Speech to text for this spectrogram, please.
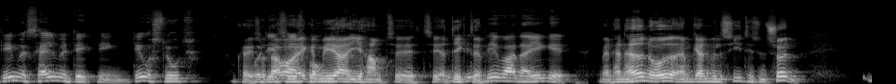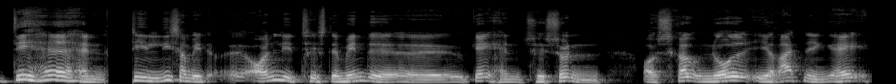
det med salmedækningen, det var slut. Okay, så der var tidspunkt. ikke mere i ham til, til at digte? Det, det var der ikke. Men han havde noget, han gerne ville sige til sin søn? Det havde han sige, ligesom et øh, åndeligt testamente øh, gav han til sønnen og skrev noget i retning af,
